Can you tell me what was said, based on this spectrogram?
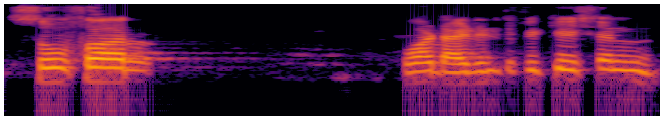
So far, what identification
